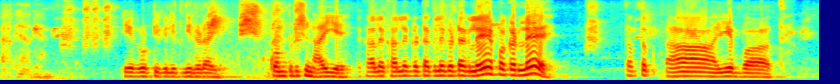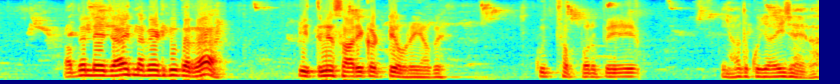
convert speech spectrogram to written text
आ गया आ गया एक रोटी के लिए इतनी लड़ाई। कंपटीशन हाई है। खा ले खा ले, गटक ले गटक ले, पकड़ ले। तब तक हाँ ये बात। अबे ले जा, इतना वेट क्यों कर रहा? इतने सारे इकट्ठे हो रहे हैं यहाँ पे। कुछ छप्पर पे। यहाँ तो कोई आ ही जाएगा।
